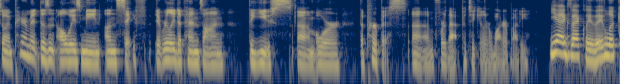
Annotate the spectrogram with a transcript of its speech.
So impairment doesn't always mean unsafe. It really depends on the use um, or the purpose um, for that particular water body. Yeah, exactly. They look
